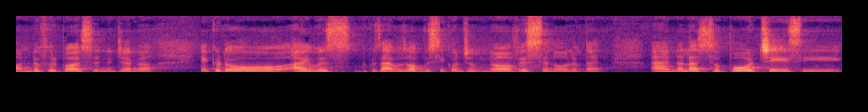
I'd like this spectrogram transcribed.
వండర్ఫుల్ పర్సన్ నిజంగా. ఎక్కడో I was because I was obviously కొంచెం nervous and all of that and అలా సపోర్ట్ చేసి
